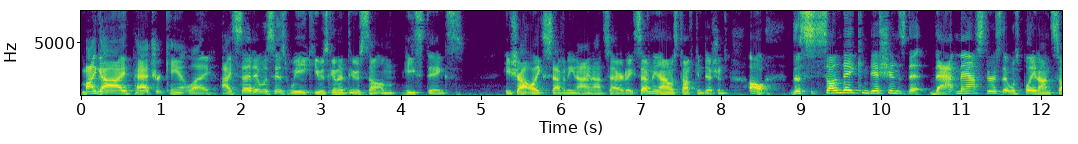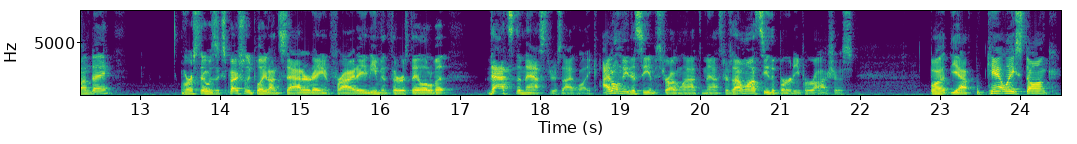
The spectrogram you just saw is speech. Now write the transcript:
My guy, Patrick Cantlay, I said it was his week. He was going to do something. He stinks. He shot like 79 on Saturday. 79 was tough conditions. Oh, the Sunday conditions that that Masters that was played on Sunday versus that was especially played on Saturday and Friday and even Thursday a little bit. That's the Masters I like. I don't need to see him struggling at the Masters. I want to see the birdie barrages. But yeah, Cantlay stunk.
